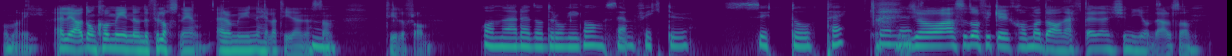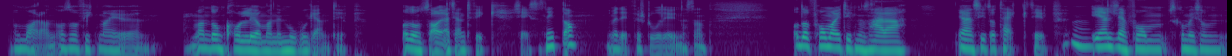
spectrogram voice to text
om man vill. Eller ja, de kommer in under förlossningen, är de ju inne hela tiden nästan, mm. till och från. Och när det då drog igång sen, fick du cytotec? Eller? Ja, alltså då fick jag ju komma dagen efter, den 29 alltså, på morgonen. Och så fick man ju, man, de kollar ju om man är mogen typ. Och de sa ju att jag inte fick kejsarsnitt då, men det förstod jag ju nästan. Och då får man ju typ någon sån här, ja en cytotec typ. Mm. Egentligen får, ska man ju som,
